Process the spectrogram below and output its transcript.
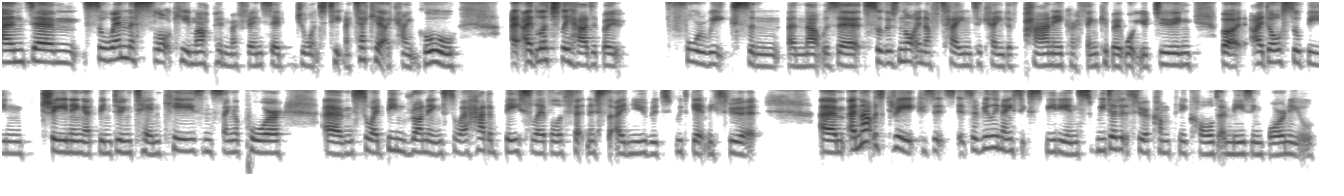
And um, so when this slot came up and my friend said, Do you want to take my ticket? I can't go. I, I literally had about four weeks and and that was it. So there's not enough time to kind of panic or think about what you're doing. But i'd also been training. I'd been doing 10ks in singapore um, so i'd been running. So i had a base level of fitness that i knew would would get me through it. Um, and that was great because it's it's a really nice experience. We did it through a company called Amazing Borneo.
